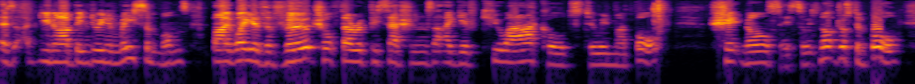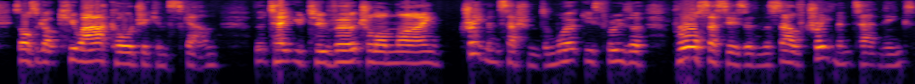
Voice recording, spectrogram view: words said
as you know, I've been doing in recent months by way of the virtual therapy sessions that I give QR codes to in my book, Shitnosis. So it's not just a book, it's also got QR codes you can scan that take you to virtual online treatment sessions and work you through the processes and the self treatment techniques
